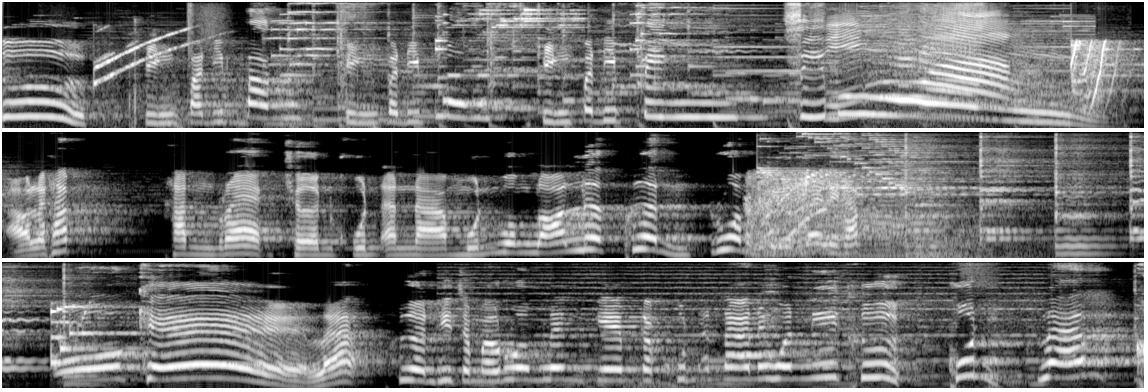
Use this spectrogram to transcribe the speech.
คือ ปิงปะดิปัง ปิงปะดิปุง ปิงปะดิปิง สีม่วง เอาละครับ ขั้นแรกเชิญคุณอันนาหมุนวงล้อเลือกเพื่อนร่วมเกมได้เลยครับ โอเค และเพื่อนที่จะมาร่วมเล่นเกมกับคุณอันนาในวันนี้คือ คุณแหลมค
